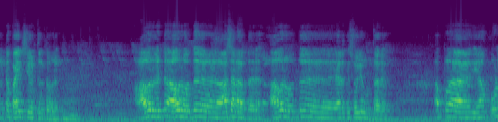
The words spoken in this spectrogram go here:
கிட்ட பயிற்சி எடுத்துக்கிட்டவர். அவர்கிட்ட அவர் வந்து ஆசானா இருந்தார். அவர் வந்து எனக்கு சொல்லி கொடுத்தாரு. அப்போ என் கூட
